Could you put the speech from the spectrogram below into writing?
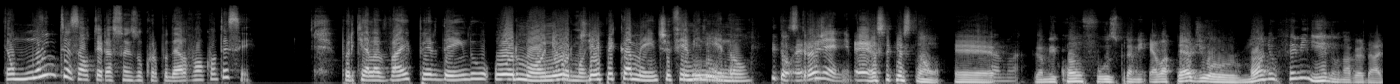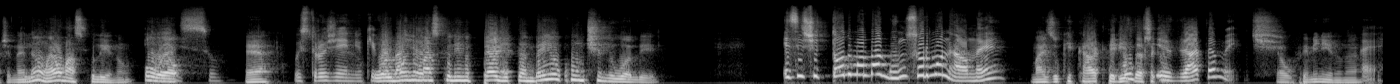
Então muitas alterações no corpo dela vão acontecer. Porque ela vai perdendo o hormônio, o hormônio tipicamente feminino. feminino. Então, estrogênio. É, é essa questão. É, fica meio confuso para mim. Ela perde o hormônio feminino, na verdade, né? Não é o masculino. Ou é Isso. É. O estrogênio. Que o hormônio masculino perde também ou continua ali? Existe toda uma bagunça hormonal, né? Mas o que caracteriza o essa. Exatamente. É o feminino, né? É.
